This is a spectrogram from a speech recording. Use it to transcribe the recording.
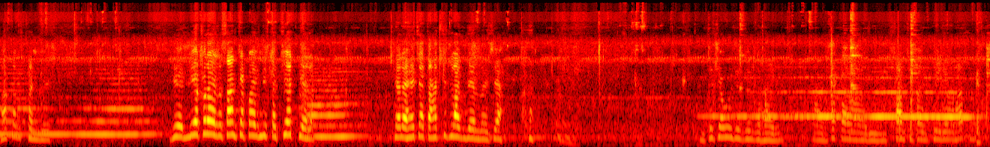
भाकर खाल्ली हे लेकरं आहे ना सांगते पाहिजे नुसतं चेक केला. त्याला ह्याच्यात हातीच लागू द्यायला नाही चहा त्याच्यामध्ये सकाळ सांगते पाहिजे पेल्यावर हात.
